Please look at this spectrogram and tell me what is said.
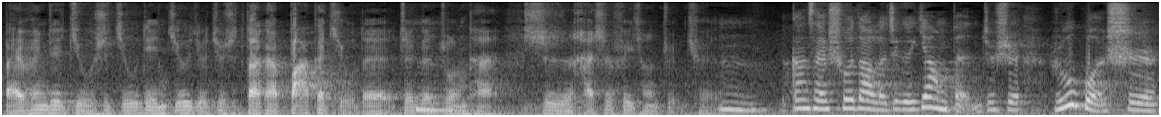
百分之九十九点九九，就是大概八个九的这个状态，是还是非常准确的。嗯，刚才说到了这个样本，就是如果是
